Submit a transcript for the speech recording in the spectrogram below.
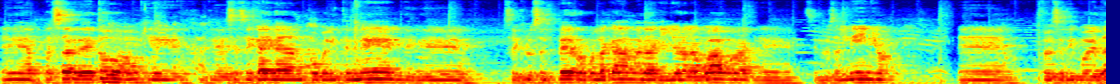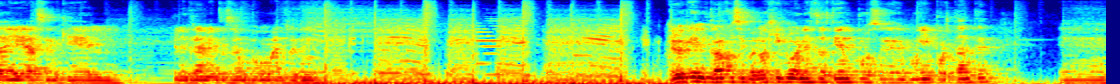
Eh, a pesar de todo, aunque, a veces se caiga un poco el internet, de que se cruza el perro por la cámara, que llora la guagua, que se cruza el niño. Eh, todo ese tipo de detalles hacen que el, que el entrenamiento sea un poco más entretenido. Creo que el trabajo psicológico en estos tiempos es muy importante. Eh,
